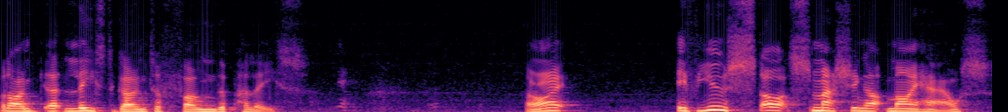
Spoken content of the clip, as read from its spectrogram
but I'm at least going to phone the police. All right? If you start smashing up my house,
